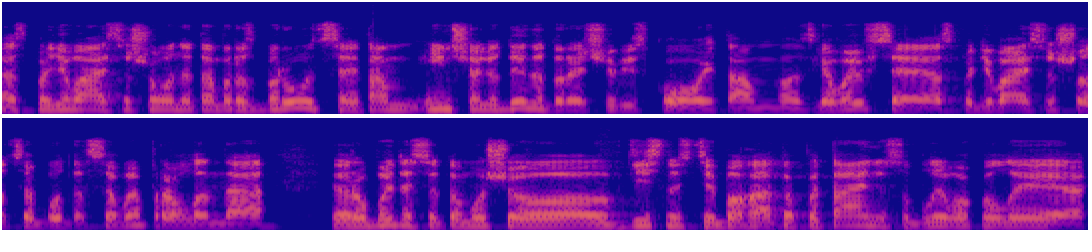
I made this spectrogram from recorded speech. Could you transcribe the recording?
е, сподіваюся, що вони там розберуться. І Там інша людина, до речі, військовий там з'явився. Сподіваюся, що це буде все виправлено і робитися, тому що в дійсності багато питань, особливо коли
